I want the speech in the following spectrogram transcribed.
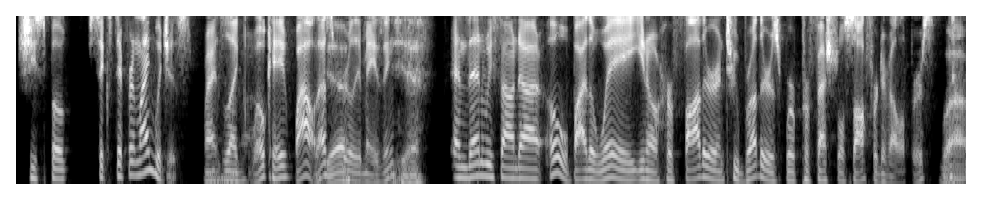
she spoke six different languages, right? It's like, mm-hmm. okay, wow, that's Yeah. really amazing. Yeah. And then we found out, oh, by the way, you know, her father and two brothers were professional software developers. Wow.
